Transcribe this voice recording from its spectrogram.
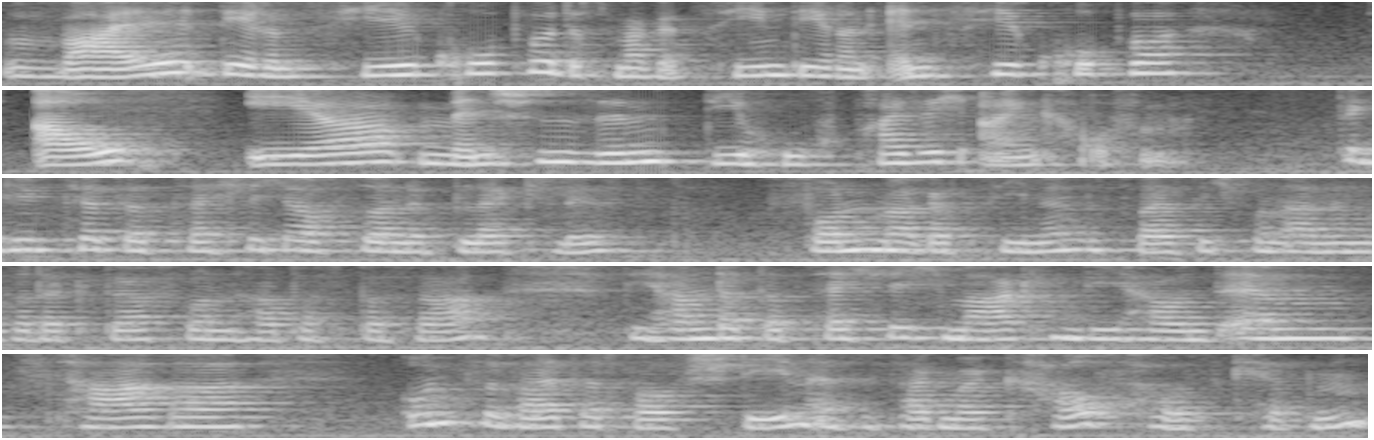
weil deren Zielgruppe, das Magazin, deren Endzielgruppe auch eher Menschen sind, die hochpreisig einkaufen. Da gibt es ja tatsächlich auch so eine Blacklist von Magazinen, das weiß ich von einem Redakteur von Harper's Bazaar. Die haben da tatsächlich Marken wie HM, Zara und so weiter drauf stehen, also sag mal Kaufhausketten,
